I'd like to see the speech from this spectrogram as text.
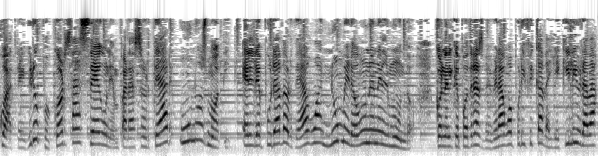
4 y Grupo Corsa se unen para sortear un Osmotic, el depurador de agua número uno en el mundo, con el que podrás beber agua purificada y equilibrada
